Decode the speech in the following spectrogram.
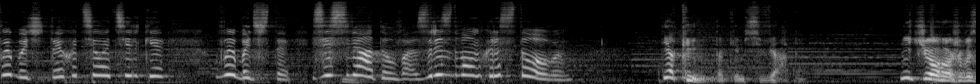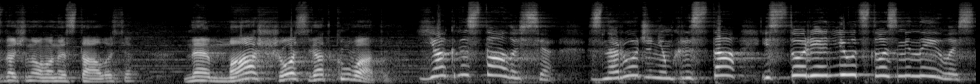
Вибачте, я хотіла тільки. Вибачте, зі святом вас, з Різдвом Христовим. Яким таким святом? Нічого ж визначного не сталося. Нема що святкувати. Як не сталося? З народженням Христа історія людства змінилась.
